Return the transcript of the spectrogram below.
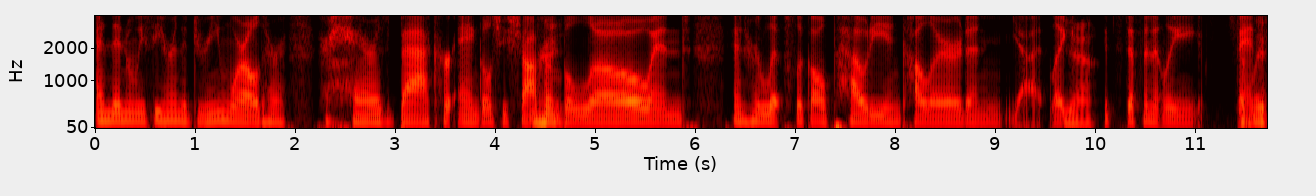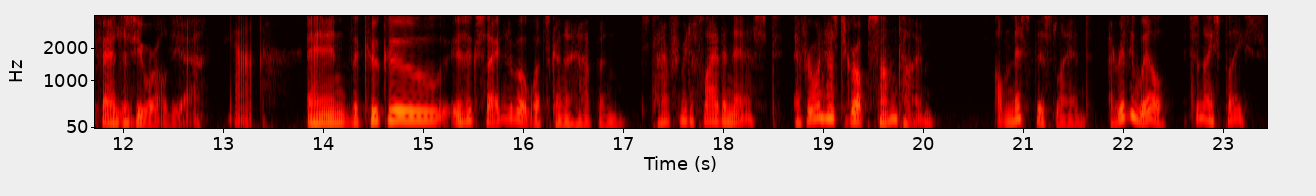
And then when we see her in the dream world, her her hair is back, her angle she's shot from below, and and her lips look all pouty and colored, and yeah, like Yeah. it's definitely It's fantasy. definitely a fantasy world, yeah. Yeah, And the cuckoo is excited about what's going to happen. It's time for me to fly the nest. Everyone has to grow up sometime. I'll miss this land. I really will. It's a nice place.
